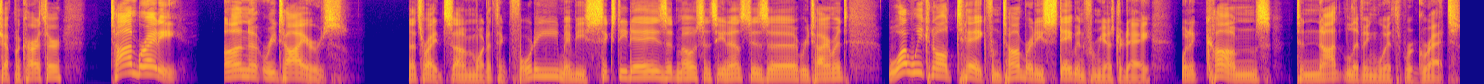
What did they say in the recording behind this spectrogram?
Jeff MacArthur. Tom Brady unretires. That's right. Some, what I think, 40, maybe 60 days at most since he announced his uh, retirement. What we can all take from Tom Brady's statement from yesterday when it comes to not living with regret.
